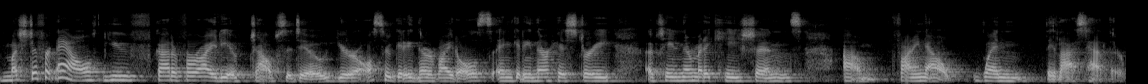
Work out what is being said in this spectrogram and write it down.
much different now, you've got a variety of jobs to do. You're also getting their vitals and getting their history, obtaining their medications, um, finding out when they last had their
